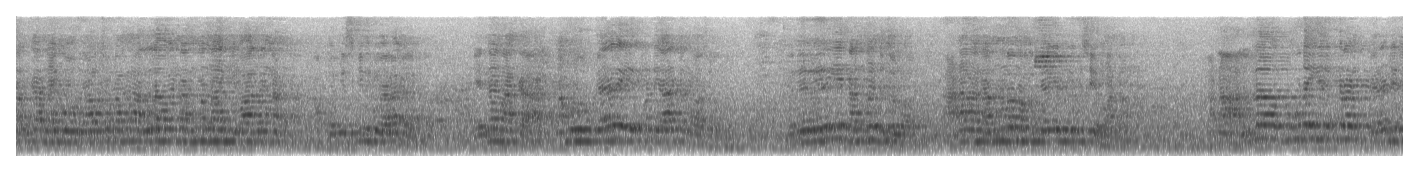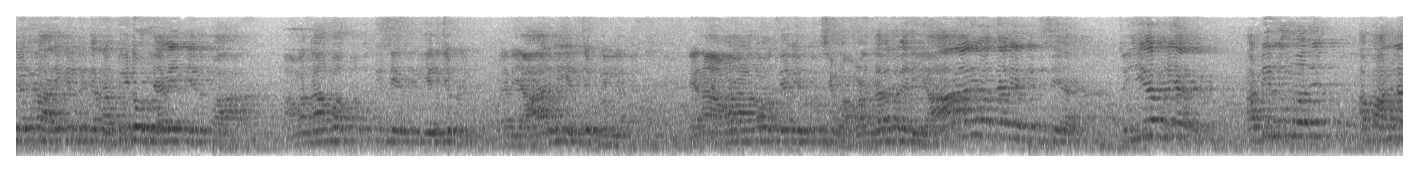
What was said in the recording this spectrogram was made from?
சர்க்கார் நாயகம் ஒரு நாள் சொன்னாங்க அல்லாவே நன்மனாக்கி வாழ்னாங்க அப்போ மிஸ்கினுக்கு வராங்க என்னன்னாக்கா நம்மளுக்கு தேவை ஏற்பட்டு யார்கிட்ட நம்ம சொல்லுவோம் நிறைய நண்பன் சொல்லுவோம் ஆனால் அந்த நம்ம தேவையை செய்ய மாட்டோம் ஆனா அல்லாஹ் கூட இருக்கிற கூட அருகில் இருக்கிற நம்பிக்கிட்ட ஒரு தேவையை கேளுப்பா அவன் தான் பூர்த்தி செய்து எலிஜிபிள் வேற யாருமே எலிஜிபிள் இல்லை. ஏன்னா அவனால தான் ஒரு தேவையை பூர்த்தி செய்வான். அவனை தவிர வேற யாரையும் ஒரு தேவையை பூர்த்தி செய்யாது. செய்ய முடியாது. அப்படி இருக்கும்போது அப்ப அல்லா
